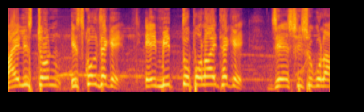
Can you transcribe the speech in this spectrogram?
মাইলস্টোন স্কুল থেকে, এই মৃত্যু পলয় থেকে যে শিশুগুলা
